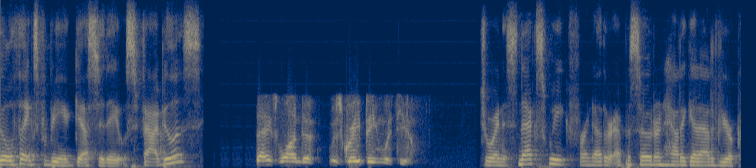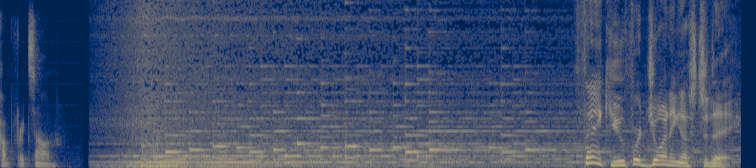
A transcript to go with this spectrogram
Bill, thanks for being a guest today. It was fabulous. Thanks, Wanda. It was great being with you. Join us next week for another episode on how to get out of your comfort zone. Thank you for joining us today.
